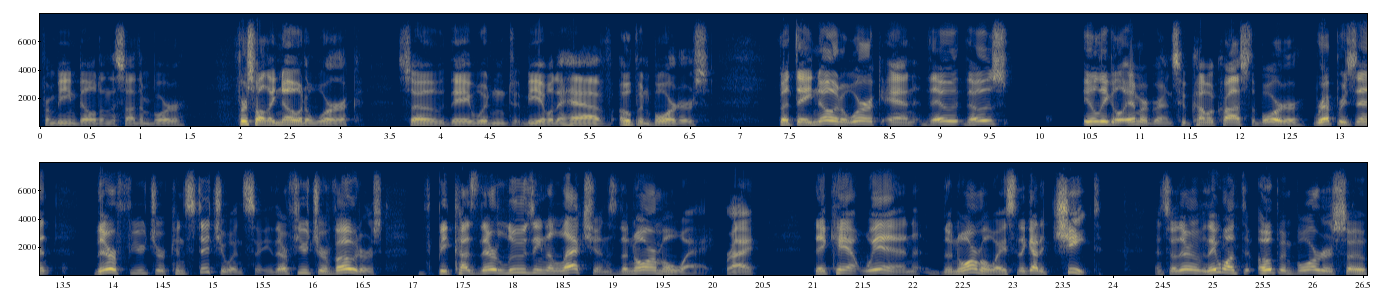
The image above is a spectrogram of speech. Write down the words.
from being built on the southern border? First of all, they know it'll work, so they wouldn't be able to have open borders. But they know it'll work, and those illegal immigrants who come across the border represent their future constituency, their future voters, because they're losing elections the normal way, right? They can't win the normal way, so they got to cheat. And so they they want the open borders so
